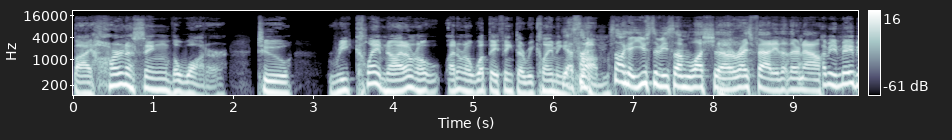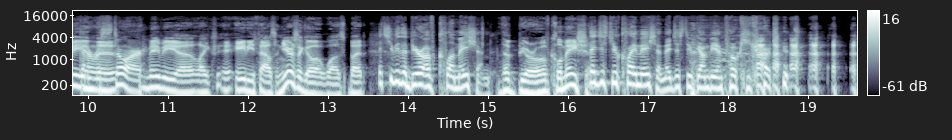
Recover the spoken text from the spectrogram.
by harnessing the water to reclaim. Now, I don't know. I don't know what they think they're reclaiming Yeah, it it's not, from. it's not like it used to be some lush uh, rice paddy that they're now. I mean, maybe in the, restore. maybe uh, like eighty thousand years ago it was, but it should be the Bureau of Clamation. the Bureau of Clamation. They just do claymation. They just do Gumby and Pokey cartoons.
